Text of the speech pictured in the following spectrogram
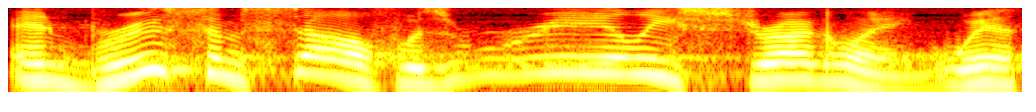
And Bruce himself was really struggling with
